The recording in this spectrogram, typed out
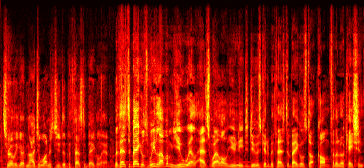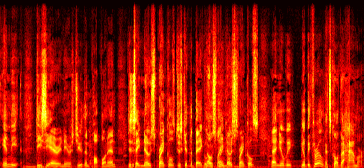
It's really good. Nigel, why don't you do the Bethesda Bagel ad? Bethesda Bagels, we love them. You will as well. All you need to do is go to BethesdaBagels.com for the location in the DC area nearest you. Then pop on in. Just say no sprinkles. Just get the bagels, No plain no sprinkles. sprinkles, and you'll be you'll be thrilled. It's called the Hammer.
